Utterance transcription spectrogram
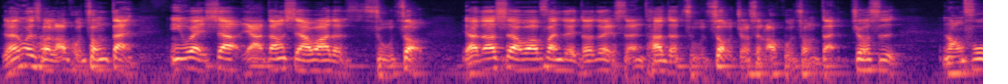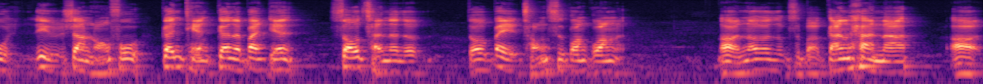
人为什么劳苦重担？因为夏亚当夏娃的诅咒，亚当夏娃犯罪得罪神，他的诅咒就是劳苦重担，就是农夫，例如像农夫耕田耕了半天，收成了都都被虫吃光光了，啊，那个什么干旱呐，啊。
